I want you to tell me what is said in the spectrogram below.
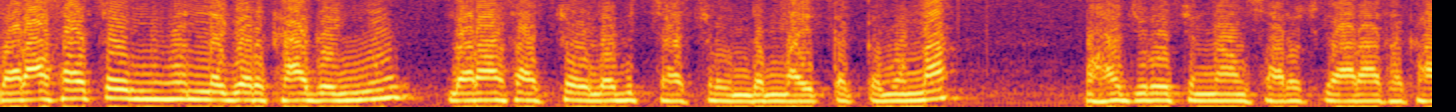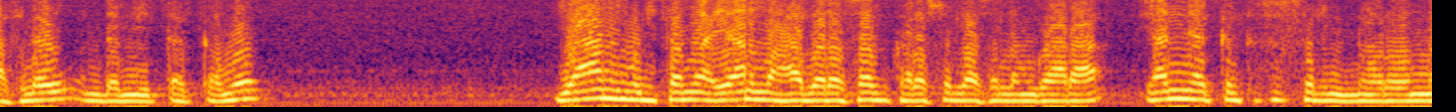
ለራሳቸው የሚሆን ነገር ካገኙ ለራሳቸው ለብቻቸው እንደማይጠቀሙና መሀጅሮችና አንሳሮች ጋር ተካፍለው እንደሚጠቀሙ ያን ሙጅተማዕ ያን ማህበረሰብ ከረሱል ላ ሰለም ጋር ያን ያክል ትስስር እንዲኖረውና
